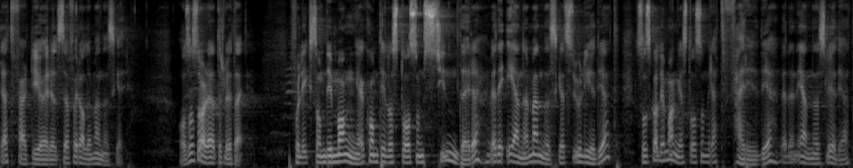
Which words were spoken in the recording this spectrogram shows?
rettferdiggjørelse for alle mennesker. Og så står det til slutt her For liksom de mange kom til å stå som syndere ved det ene menneskets ulydighet, så skal de mange stå som rettferdige ved den enes lydighet.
